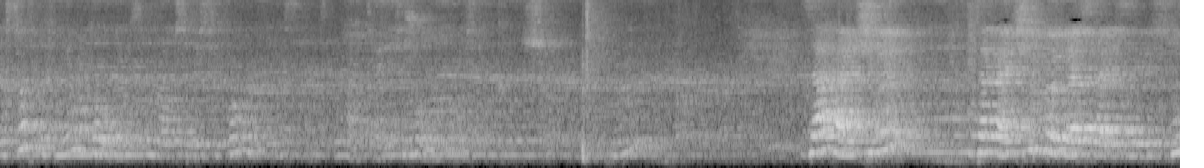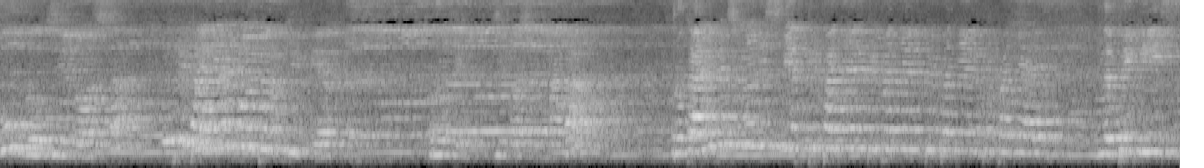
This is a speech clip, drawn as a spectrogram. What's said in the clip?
В Заканчиваем. Заканчиваем. Ноги остались на весу, угол 90. И приподняем обе руки вверх. Руки 90 ногах. Руками потянулись вверх, приподняли, приподняли, приподняли, приподняли. Напрягли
